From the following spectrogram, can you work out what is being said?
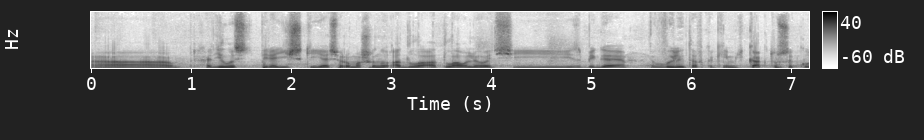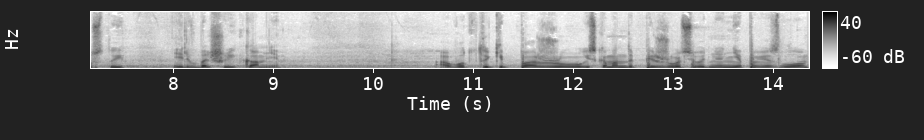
А, приходилось периодически ясеру машину отлавливать и избегая вылетов какие-нибудь кактусы, кусты или в большие камни. А вот экипажу из команды Peugeot сегодня не повезло.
